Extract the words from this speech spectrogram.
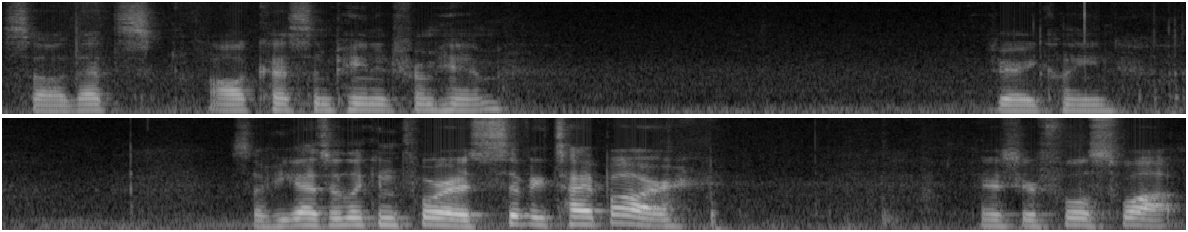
So that's all custom painted from him. Very clean. So if you guys are looking for a Civic Type R, there's your full swap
